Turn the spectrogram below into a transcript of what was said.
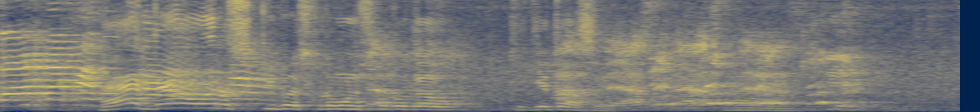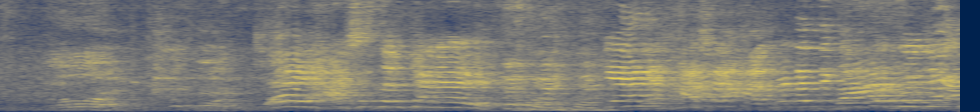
কম আছে। হ্যাঁ দাও আর কি করে ছোটো মানুষ ছোটো দাও। ঠিকই তো আছে। হ্যাঁ। ও এই হাসছেন কেন? কেন হাসছে কে হাসা কি আছে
